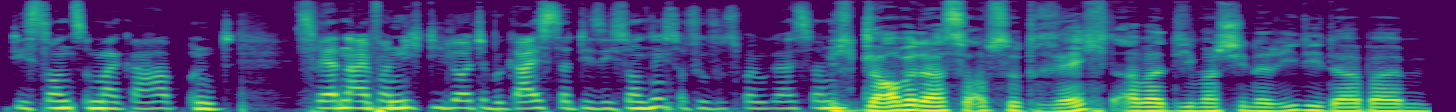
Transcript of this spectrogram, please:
die es sonst immer gab. Und es werden einfach nicht die Leute begeistert, die sich sonst nicht so für Fußball begeistern. Ich glaube, da hast du absolut recht, aber die Maschinerie, die da beim,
